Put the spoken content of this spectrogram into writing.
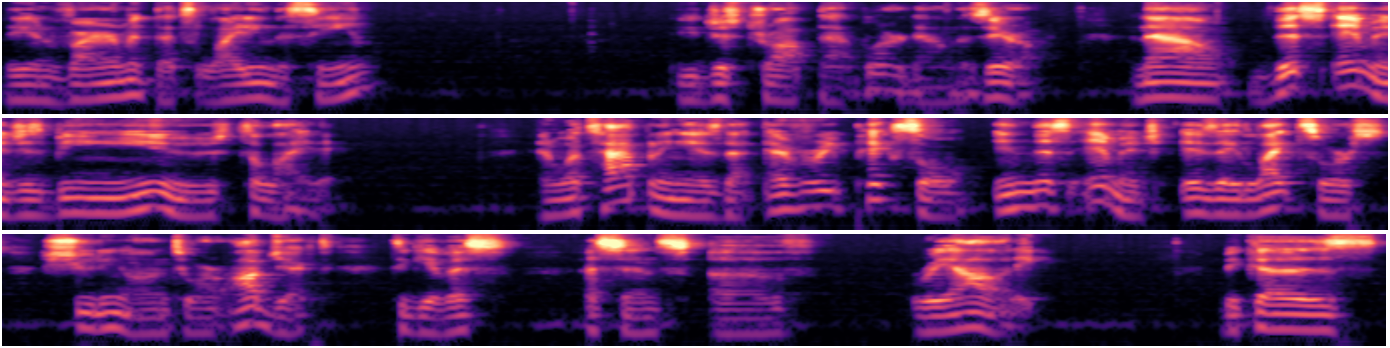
the environment that's lighting the scene, you just drop that blur down to zero. Now, this image is being used to light it. And what's happening is that every pixel in this image is a light source shooting onto our object to give us a sense of reality. Because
